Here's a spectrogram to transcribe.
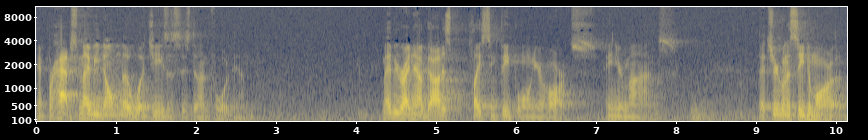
And perhaps maybe don't know what Jesus has done for them. Maybe right now God is placing people on your hearts, in your minds, that you're going to see tomorrow.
